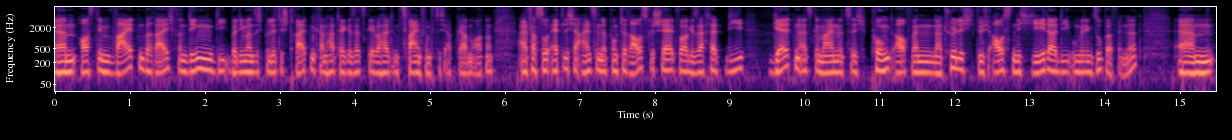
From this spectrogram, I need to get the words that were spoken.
ähm, aus dem weiten Bereich von Dingen, die, über die man sich politisch streiten kann, hat der Gesetzgeber halt in 52 Abgabenordnung einfach so etliche einzelne Punkte rausgeschält, wo er gesagt hat, die gelten als gemeinnützig, Punkt, auch wenn natürlich durchaus nicht jeder die unbedingt super findet. Ähm,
